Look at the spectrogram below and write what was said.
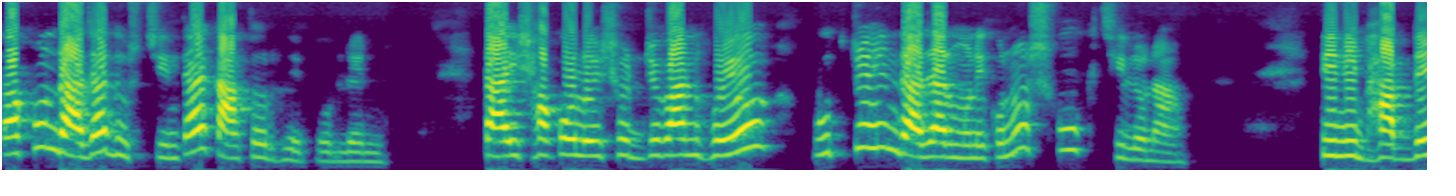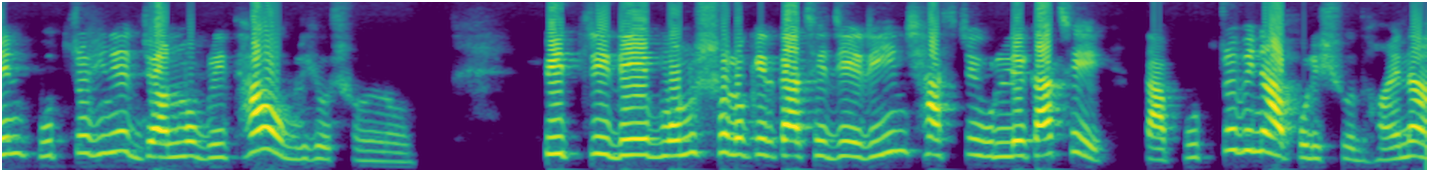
তখন রাজা দুশ্চিন্তায় কাতর হয়ে পড়লেন। তাই সকল ঐশ্বর্যবান হয়েও পুত্রহীন রাজার মনে কোনো সুখ ছিল না। তিনি ভাবতেন পুত্রহীনের জন্ম বৃথা ও গৃহশূন্য। পিতৃদেব মনুষ্যলোকের কাছে যে ঋণ শাস্ত্রে উল্লেখ আছে, তা পুত্র বিনা পরিশোধ হয় না।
